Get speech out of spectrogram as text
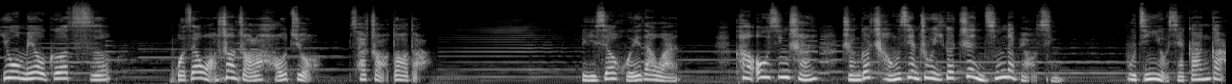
因为没有歌词，我在网上找了好久才找到的。李潇回答完。看欧星辰整个呈现出一个震惊的表情，不禁有些尴尬。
